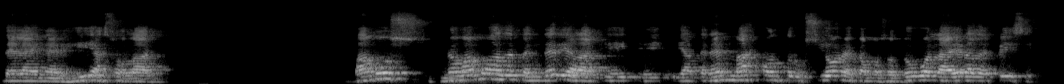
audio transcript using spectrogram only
de la energía solar. Vamos, no vamos a depender y a, y, a tener más construcciones como se tuvo en la era de Pisces,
